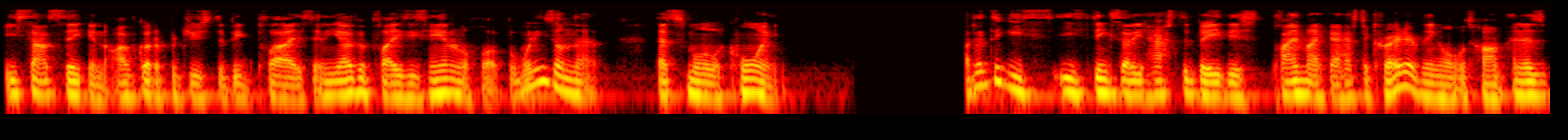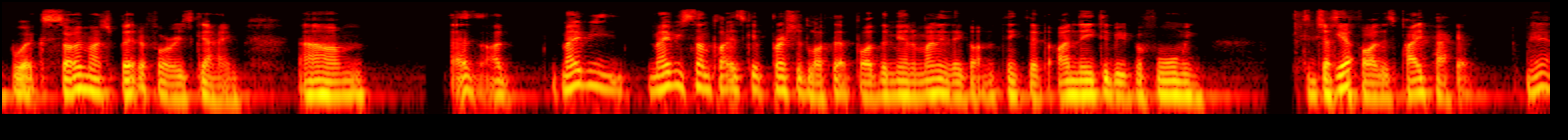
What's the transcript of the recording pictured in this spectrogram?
he starts thinking, "I've got to produce the big plays," and he overplays his hand a lot. But when he's on that that smaller coin, I don't think he he thinks that he has to be this playmaker, has to create everything all the time, and has worked so much better for his game. Um, as I, maybe maybe some players get pressured like that by the amount of money they got and think that I need to be performing to justify this pay packet. Yeah,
